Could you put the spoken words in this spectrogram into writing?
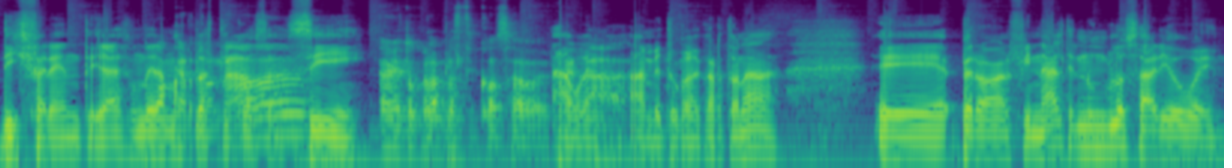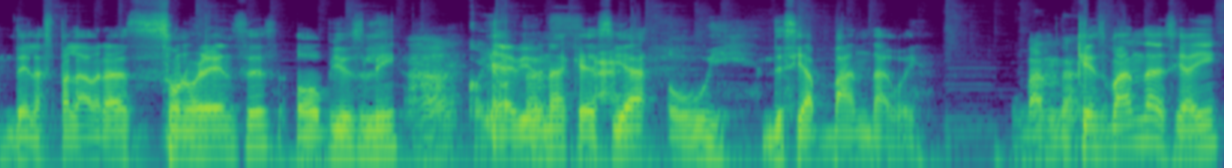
diferente. La segunda era más ¿Cartonada? plasticosa. Sí. A mí me tocó la plasticosa, güey. Ah, bueno, a mí me tocó la cartonada. Eh, pero al final tenía un glosario, güey, de las palabras sonorenses, obviously. Ajá, Y coyotes. había una que Ah, decía, uy, decía banda, güey. Banda. ¿Qué es banda? Decía ahí.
